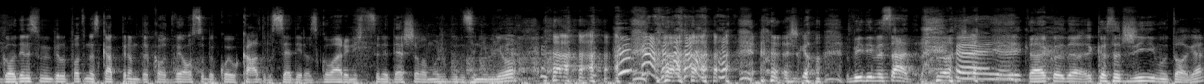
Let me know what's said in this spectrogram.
godine su mi bile potrebne da skapiram da kao dve osobe koje u kadru sedi i razgovaraju, ništa se ne dešava, može bude zanimljivo. Znaš, kao, vidi me sad. E. Tako da, kao sad živim u toga.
